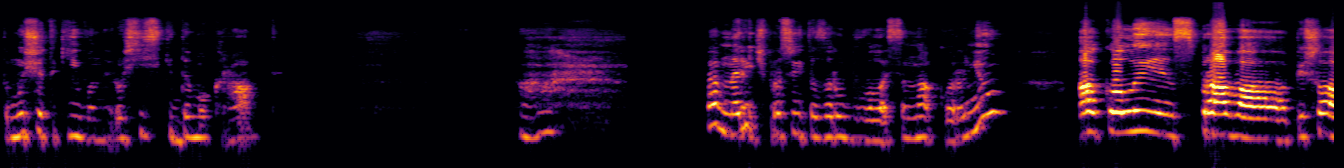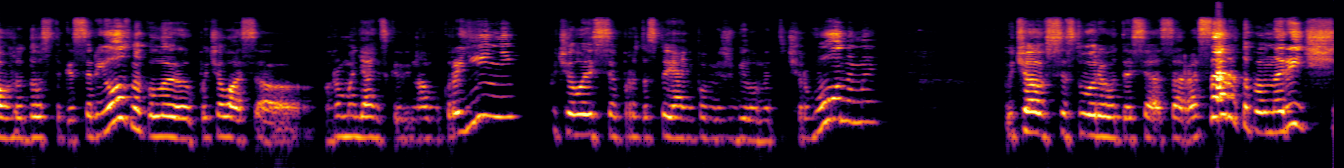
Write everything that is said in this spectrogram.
Тому що такі вони російські демократи. Певна річ просвіта зарубувалася на корню. А коли справа пішла вже досить таки серйозно, коли почалася громадянська війна в Україні, почалися протистояння поміж білими та червоними, почався створюватися СРСР, то певна річ,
